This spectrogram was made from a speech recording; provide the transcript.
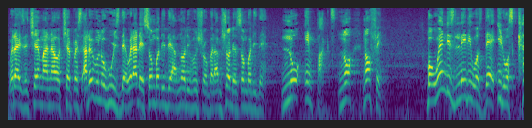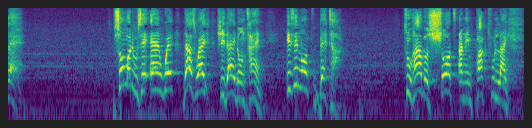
whether he's a chairman now or chairperson. I don't even know who is there. Whether there's somebody there, I'm not even sure, but I'm sure there's somebody there no impact, no nothing. But when this lady was there, it was clear. Somebody will say, and eh, where that's why she died on time. Is it not better to have a short and impactful life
